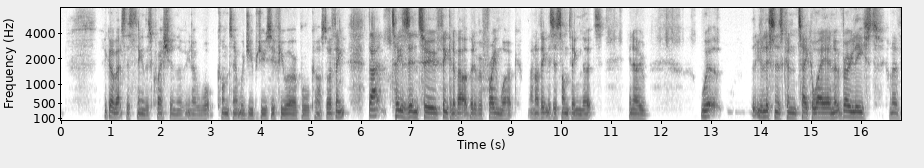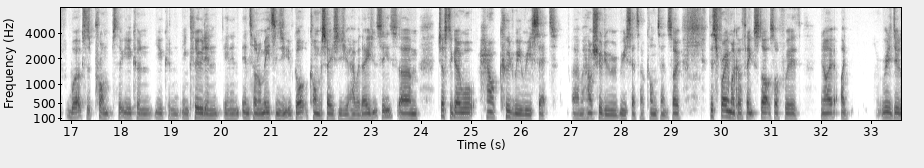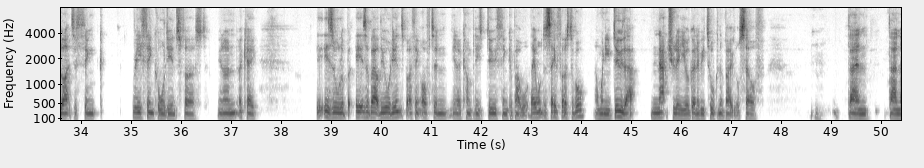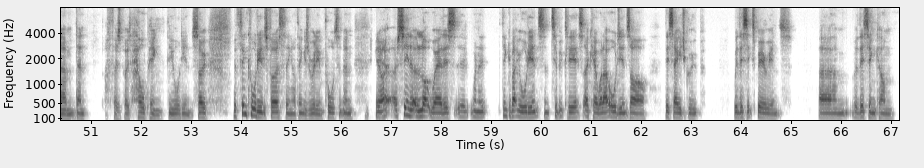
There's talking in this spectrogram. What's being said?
you go back to this thing, this question of, you know, what content would you produce if you were a broadcaster? I think that takes us into thinking about a bit of a framework. And I think this is something that, you know, your listeners can take away, and at very least, kind of works as prompts that you can you can include in in internal meetings that you've got, conversations you have with agencies, um, just to go, well, how could we reset? Um, how should we reset our content? So, this framework, I think, starts off with, you know, I, I really do like to think, really think audience first. You know, and okay, it is all about, it is about the audience, but I think often you know companies do think about what they want to say first of all, and when you do that, naturally you're going to be talking about yourself mm. than than um, than I suppose helping the audience. So the think audience first thing I think is really important, and you know I, have seen it a lot where this uh, when I think about your audience, and typically it's okay. Well, our audience are this age group with this experience, um, with this income.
